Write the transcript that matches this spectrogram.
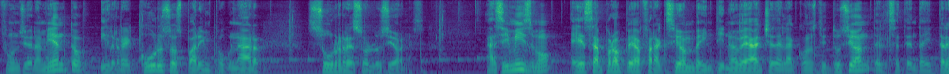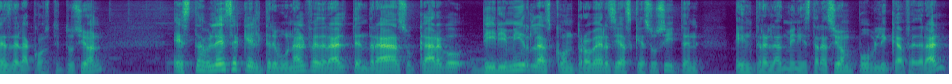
funcionamiento y recursos para impugnar sus resoluciones. Asimismo, esa propia fracción 29H de la Constitución, del 73 de la Constitución, establece que el Tribunal Federal tendrá a su cargo dirimir las controversias que susciten entre la Administración Pública Federal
